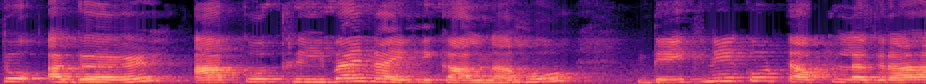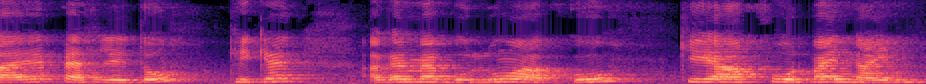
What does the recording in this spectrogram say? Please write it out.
तो अगर आपको थ्री बाय नाइन निकालना हो, देखने को टफ लग रहा है पहले तो। ठीक है? अगर मैं बोलूँ आपको कि आप फोर बाय नाइन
